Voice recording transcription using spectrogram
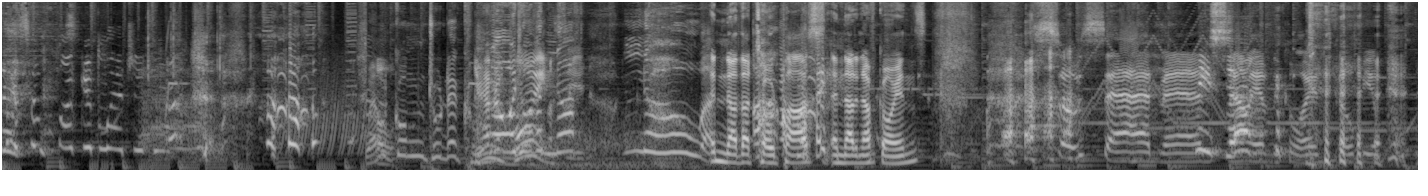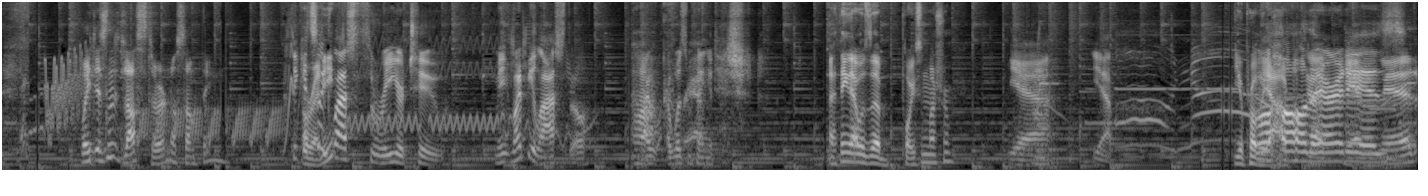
That's a fucking legend. Welcome oh. to the You have No, I don't have enough. No. Another toad oh pass and not enough coins. so sad, man. Lisa. Now I have the coins. Copium. Wait, isn't it last turn or something? I think it's Already? like last three or two. I mean, It might be last though. Ah, I, Oh, I wasn't paying attention. I think that was a poison mushroom. Yeah. Yeah. You're probably out. Oh, there it Damn is. it,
